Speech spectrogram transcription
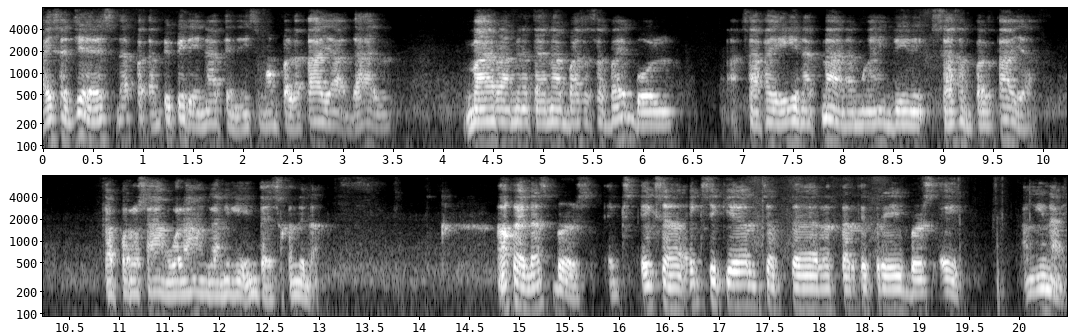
I suggest, dapat ang pipiliin natin ay sumampalataya dahil marami na tayo nabasa sa Bible ah, sa kahihinat na ng mga hindi sasampalataya kaparosahang wala hanggang nagiintay sa kanila. Okay, last verse. Ex- Ezekiel chapter 33 verse 8. Ang inay.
